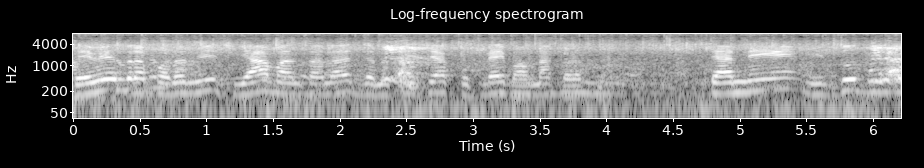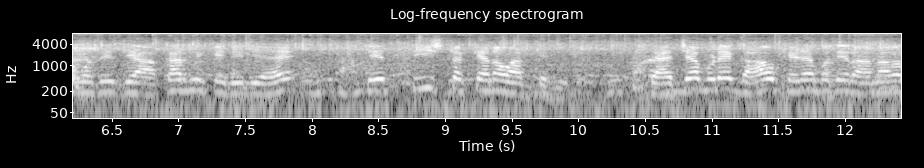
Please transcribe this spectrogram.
देवेंद्र फडणवीस या माणसाला जनतेच्या कुठल्याही भावना कळत नाही. त्यांनी विद्युत बिलामध्ये जी आकारणी केलेली आहे ते तीस टक्क्यानं वाढ केली. त्याच्यामुळे गाव खेड्यामध्ये राहणारा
